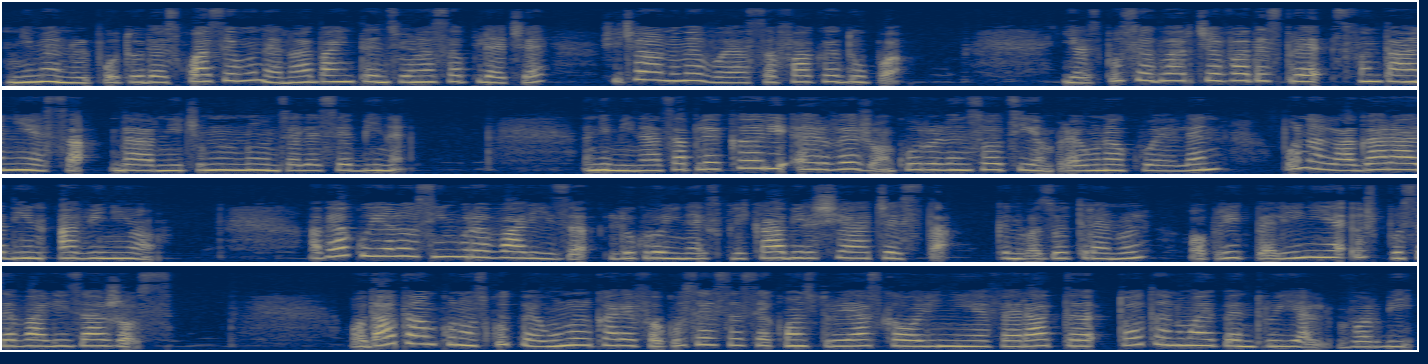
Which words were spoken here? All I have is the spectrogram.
Nimeni nu-l putu descoase unde naiba intenționa să plece și ce anume voia să facă după. El spuse doar ceva despre Sfânta Aniesa, dar niciunul nu înțelese bine. În dimineața plecării, Hervé Joncourt îl însoți împreună cu Ellen până la gara din Avignon. Avea cu el o singură valiză, lucru inexplicabil și acesta. Când văzut trenul, oprit pe linie, își puse valiza jos. Odată am cunoscut pe unul care făcuse să se construiască o linie ferată toată numai pentru el, vorbi.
